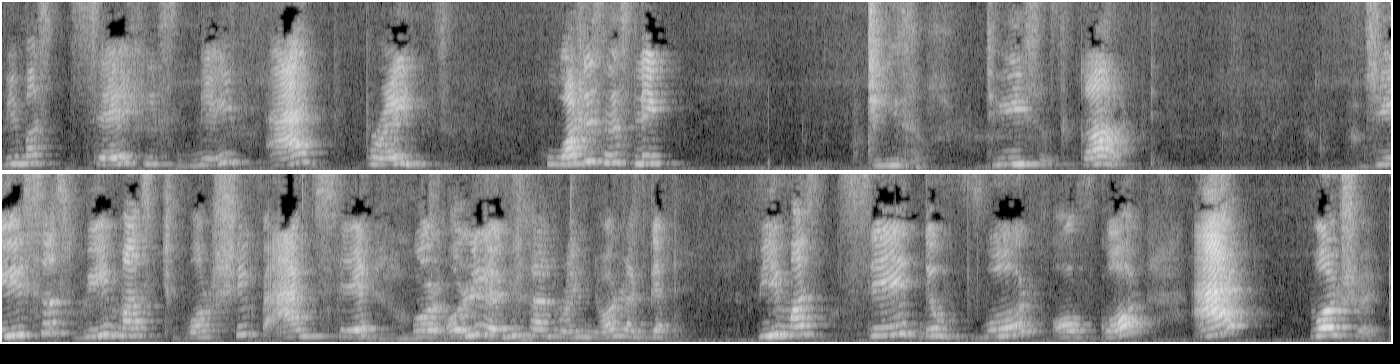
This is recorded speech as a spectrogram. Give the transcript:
We must say his name and praise. What is his name? Jesus. Jesus, correct. Jesus, we must worship and say, or only this and praying, not like that. We must say the word of God and worship.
